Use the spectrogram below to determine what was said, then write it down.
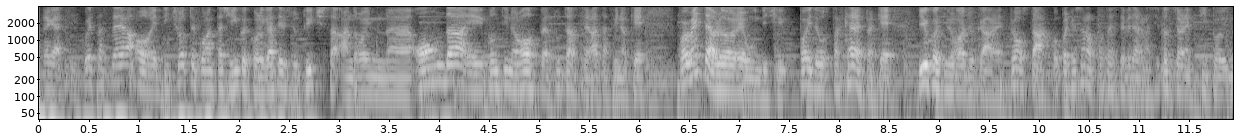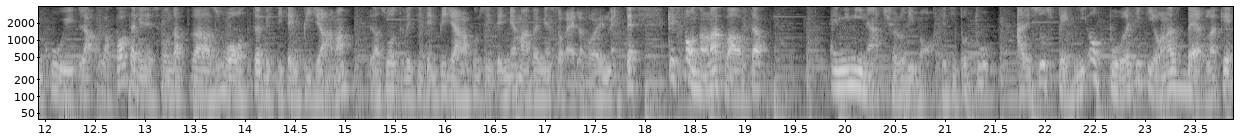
ragazzi, questa sera ore 18.45, collegatevi su Twitch, andrò in uh, onda e continuerò per tutta la serata fino a che, probabilmente alle ore 11. Poi devo staccare perché io continuerò a giocare, però stacco perché sennò potreste vedere una situazione tipo in cui la, la porta viene sfondata dalla SWAT vestita in pigiama. La SWAT vestita in pigiama consiste in mia madre e mia sorella, probabilmente, che sfondano la porta e mi minacciano di morte, tipo tu adesso spegni, oppure ti tiro una sberla che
